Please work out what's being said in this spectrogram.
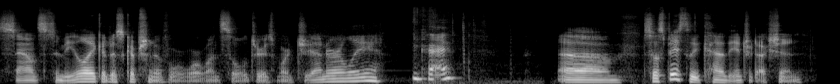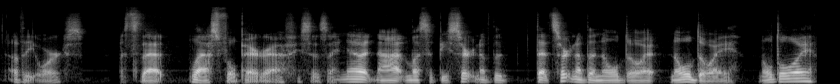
sounds to me like a description of World War One soldiers more generally. Okay. Um, so it's basically kind of the introduction of the orcs. It's that last full paragraph. He says, "I know it not, unless it be certain of the that certain of the Noldoi, Noldoi, Noldoi,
